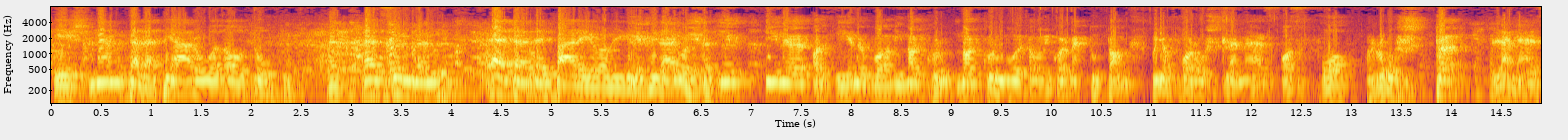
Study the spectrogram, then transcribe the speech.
és nem telepjáró az autó. Ez, ez körülbelül eltelt egy pár év, amíg ez világos lett. Én, én, az, én valami nagykorú, nagykorú voltam, amikor megtudtam, hogy a faros lemez az farost lemez,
